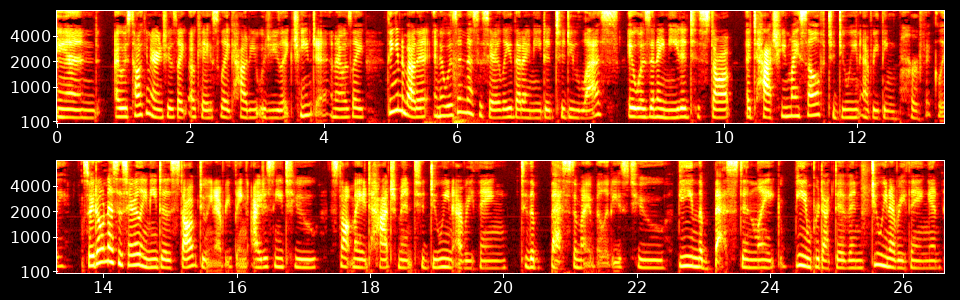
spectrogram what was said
And I was talking to her and she was like, okay, so like, how do you, would you like change it? And I was like, thinking about it, and it wasn't necessarily that I needed to do less, it was that I needed to stop attaching myself to doing everything perfectly. So I don't necessarily need to stop doing everything. I just need to stop my attachment to doing everything to the best of my abilities, to being the best and like being productive and doing everything. And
